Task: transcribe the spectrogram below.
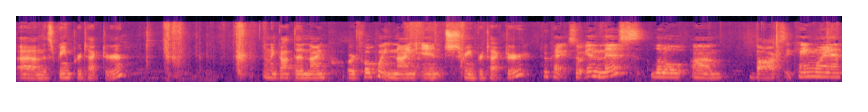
um, the screen protector. And I got the 9 or 12.9 inch screen protector. Okay, so in this little um, box, it came with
